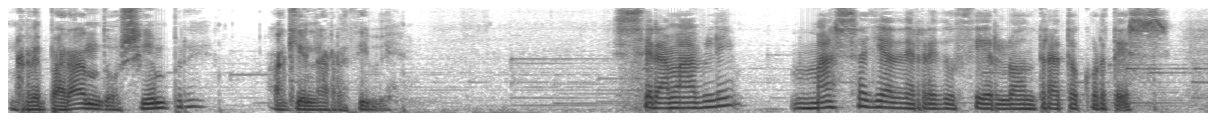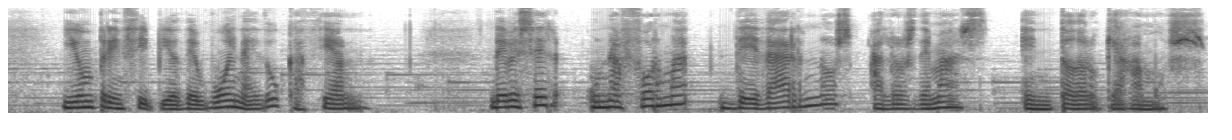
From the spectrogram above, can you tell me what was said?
reparando siempre a quien la recibe. Ser amable, más allá de reducirlo a un trato cortés y un principio de buena educación, debe ser una forma de darnos a los demás en todo lo que hagamos.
